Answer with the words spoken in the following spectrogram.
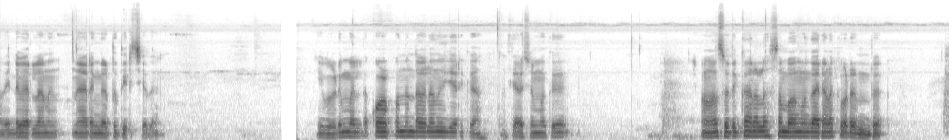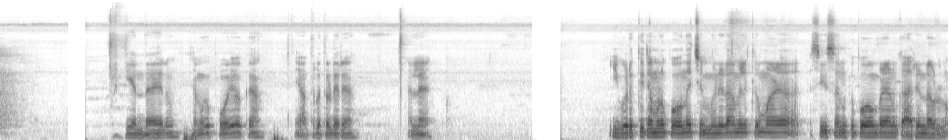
അതിന്റെ പേരിലാണ് നേരം കേട്ട് തിരിച്ചത്. ഇവിടെയും വല്ല കുഴപ്പമൊന്നും ഉണ്ടാവില്ലെന്ന് വിചാരിക്കുക. അത്യാവശ്യം നമുക്ക് ആസ്വദിക്കാനുള്ള സംഭവങ്ങളും കാര്യങ്ങളൊക്കെ ഇവിടെ ഉണ്ട്. എന്തായാലും നമുക്ക് പോയി നോക്കാം. യാത്ര തുടരുക അല്ലേ? ഇവിടേക്ക് നമ്മൾ പോകുന്ന ചെമ്മീടി ഡാമിലേക്ക് മഴ സീസണിലേക്ക് പോകുമ്പോഴാണ് കാര്യം ഉണ്ടാവുള്ളൂ.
